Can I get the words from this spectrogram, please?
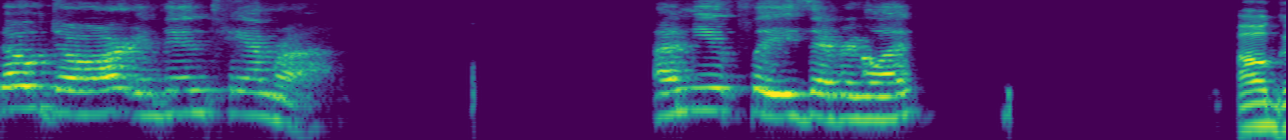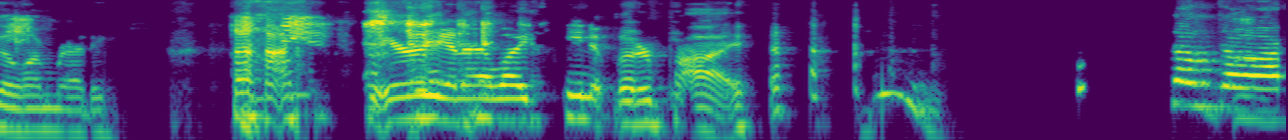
Go Dar and then Tamra. Unmute, please, everyone. I'll go. I'm ready. Gary and I like peanut butter pie. Go Dar.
